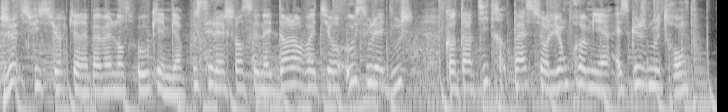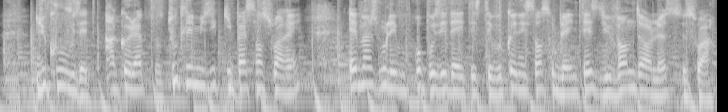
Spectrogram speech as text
Je suis sûre qu'il y en a pas mal d'entre vous qui aiment bien pousser la chansonnette dans leur voiture ou sous la douche quand un titre passe sur Lyon Première. Est-ce que je me trompe? Du coup, vous êtes incollable sur toutes les musiques qui passent en soirée. Eh ben, je voulais vous proposer d'aller tester vos connaissances au blind test du Wanderlust ce soir.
